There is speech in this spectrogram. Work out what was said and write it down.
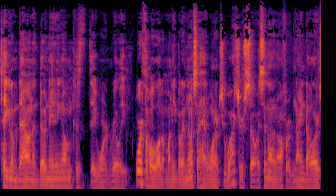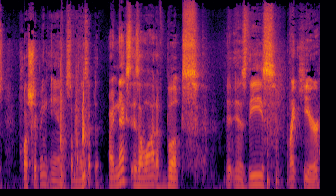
taking them down and donating them because they weren't really worth a whole lot of money. But I noticed I had one or two watchers. So I sent out an offer of $9 plus shipping and someone accepted. All right, next is a lot of books. It is these right here.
